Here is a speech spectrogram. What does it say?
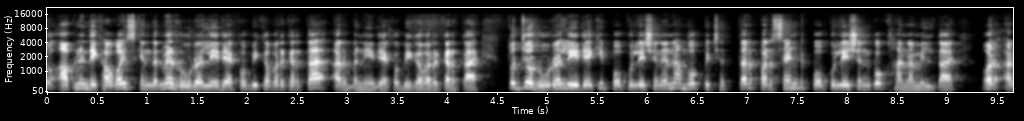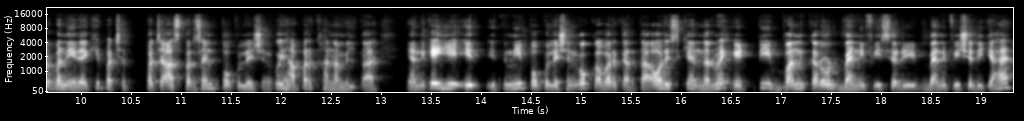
तो आपने देखा होगा इसके अंदर में रूरल एरिया को भी कवर करता है अर्बन एरिया को भी कवर करता है। तो जो रूरल एरिया की पॉपुलेशन है ना, वो पिछहत्तर परसेंट पॉपुलेशन को खाना मिलता है और अर्बन एरिया की पचास परसेंट पॉपुलेशन को यहाँ पर खाना मिलता है। यानी कि ये इतनी पॉपुलेशन को कवर करता है और इसके अंदर में eighty one crore beneficiary beneficiary क्या है?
